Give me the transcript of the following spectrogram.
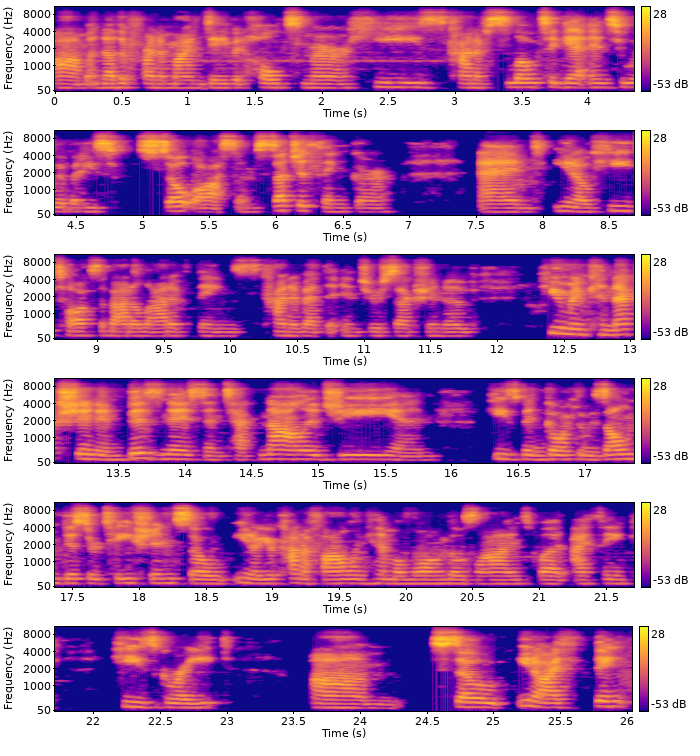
Um, another friend of mine, David Holtzmer, he's kind of slow to get into it, but he's so awesome, such a thinker. And, you know, he talks about a lot of things kind of at the intersection of human connection and business and technology. And he's been going through his own dissertation. So, you know, you're kind of following him along those lines, but I think he's great. Um, so, you know, I think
